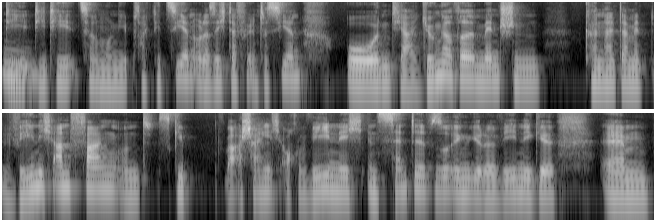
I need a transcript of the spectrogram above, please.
die die Teezeremonie praktizieren oder sich dafür interessieren. Und ja, jüngere Menschen können halt damit wenig anfangen und es gibt wahrscheinlich auch wenig Incentive so irgendwie oder wenige, ähm,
